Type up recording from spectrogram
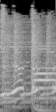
Yeah.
